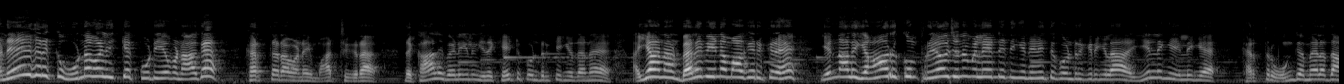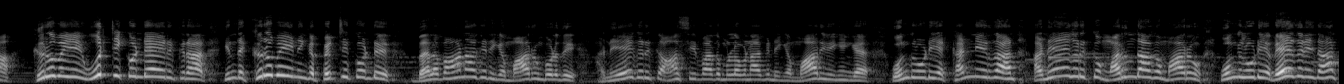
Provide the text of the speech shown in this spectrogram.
அநேகருக்கு உணவளிக்கக்கூடியவனாக கர்த்தர் அவனை மாற்றுகிறார். இந்த கால வேளையிலும் இதை கேட்டுக்கொண்டிருக்கீங்க தானே? ஐயா நான் பலவீனமாக இருக்கிறேன். என்னால் யாருக்கும் பிரயோஜனம் இல்லை என்று நீங்கள் நினைத்து கொண்டிருக்கிறீங்களா? இல்லைங்க இல்லைங்க. கர்த்தர் உங்கள் மேலே தான் கிருபையை ஊற்றிக்கொண்டே இருக்கிறார். இந்த கிருபையை நீங்கள் பெற்றுக்கொண்டு பலவானாக நீங்கள் மாறும் பொழுது அநேகருக்கு ஆசீர்வாதம் உள்ளவனாக நீங்கள் மாறுவீங்க உங்களுடைய கண்ணீர் தான் அநேகருக்கு மருந்தாக மாறும். உங்களுடைய வேதனை தான்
